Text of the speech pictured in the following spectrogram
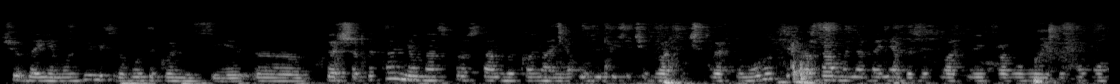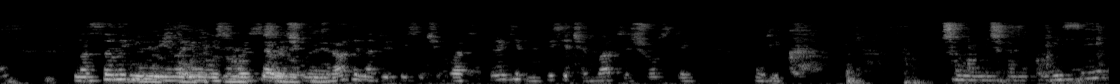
що дає можливість роботи комісії. Е, Перше питання у нас про стан виконання у 2024 році програми надання безоплатної правової допомоги населенню Іларіонівської селищної ради на 2023-2026 рік. Шановні члени комісії, е,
